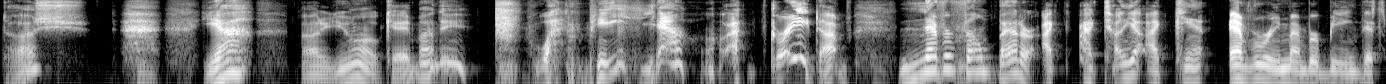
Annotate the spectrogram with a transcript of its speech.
Tush? yeah? Are you okay, buddy? What, me? Yeah, great. I've never felt better. I, I tell you, I can't ever remember being this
